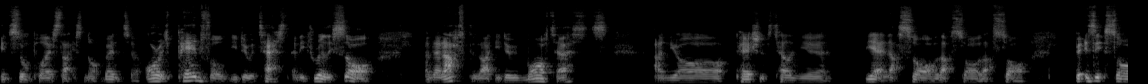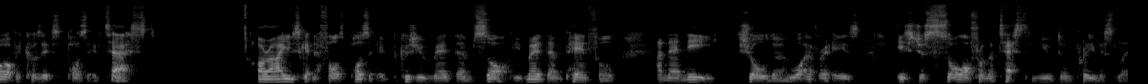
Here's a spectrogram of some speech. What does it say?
in some place that it's not meant to, or it's painful. You do a test and it's really sore, and then after that you're doing more tests, and your patient's telling you, yeah, that's sore, that's sore, that's sore. But is it sore because it's a positive test? Or are you just getting a false positive because you've made them sore? You've made them painful and their knee, shoulder, whatever it is, is just sore from a testing you've done previously.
